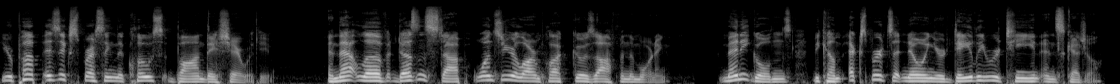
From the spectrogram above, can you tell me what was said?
your pup is expressing the close bond they share with you. And that love doesn't stop once your alarm clock goes off in the morning. Many Goldens become experts at knowing your daily routine and schedule.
